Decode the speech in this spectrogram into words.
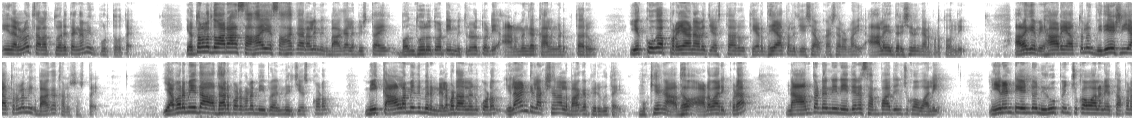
ఈ నెలలో చాలా త్వరితంగా మీకు పూర్తవుతాయి. ఇతరుల ద్వారా సహాయ సహకారాలు మీకు బాగా లభిస్తాయి. బంధువులతోటి మిత్రులతోటి ఆనందంగా కాలం గడుపుతారు. ఎక్కువగా ప్రయాణాలు చేస్తారు. తీర్థయాత్రలు చేసే అవకాశాలు ఉన్నాయి. ఆలయ దర్శనం కనపడుతోంది. అలాగే విహారయాత్రలు విదేశీ యాత్రలు మీకు బాగా కలిసి వస్తాయి. ఎవరి మీద ఆధారపడకుండా మీ పని మీరు చేసుకోవడం మీ కాళ్ళ మీద మీరు నిలబడాలనుకోవడం ఇలాంటి లక్షణాలు బాగా పెరుగుతాయి. ముఖ్యంగా ఆడ ఆడవారికి కూడా నా అంతటా నేను ఏదైనా సంపాదించుకోవాలి నేనంటే ఏంటో నిరూపించుకోవాలనే తపన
